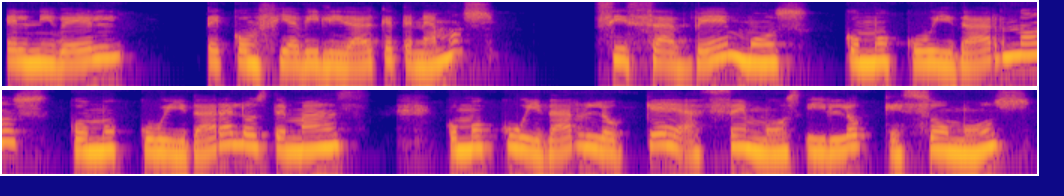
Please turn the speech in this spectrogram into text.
el nivel de confiabilidad que tenemos. Si sabemos cómo cuidarnos, cómo cuidar a los demás, cómo cuidar lo que hacemos y lo que somos,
